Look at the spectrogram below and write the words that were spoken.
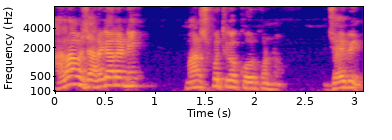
అలా జరగాలని మనస్ఫూర్తిగా కోరుకుంటున్నాం. జై భీమ్.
